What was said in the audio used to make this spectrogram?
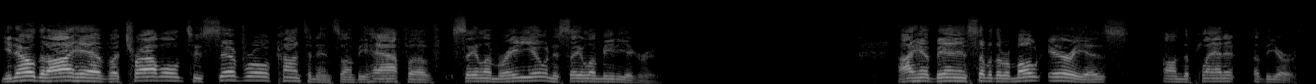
You know that I have uh, traveled to several continents on behalf of Salem Radio and the Salem Media Group. I have been in some of the remote areas on the planet of the Earth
